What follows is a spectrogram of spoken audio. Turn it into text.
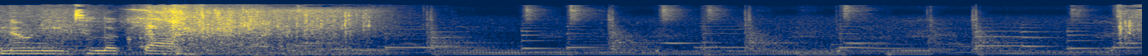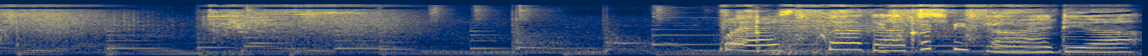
No need to look back. Well, that's could be your idea.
